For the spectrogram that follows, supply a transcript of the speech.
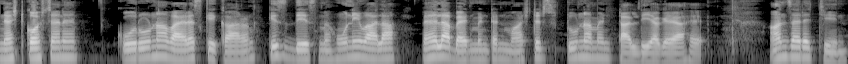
नेक्स्ट क्वेश्चन है, कोरोना वायरस के कारण किस देश में होने वाला पहला बैडमिंटन मास्टर्स टूर्नामेंट टाल दिया गया है? आंसर है चीन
